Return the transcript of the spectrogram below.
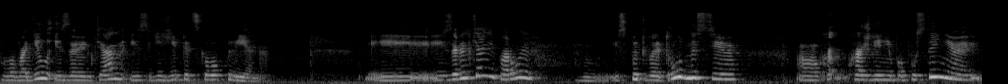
выводил израильтян из египетского плена. И израильтяне порой, испытывая трудности, Э, хождение по пустыне,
